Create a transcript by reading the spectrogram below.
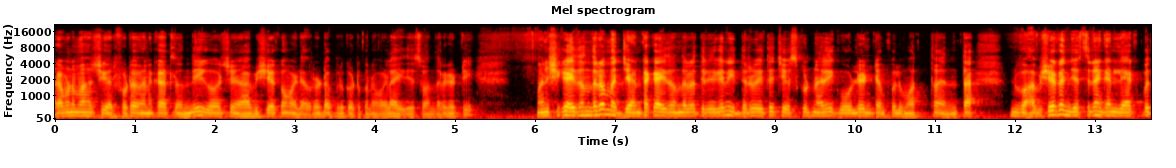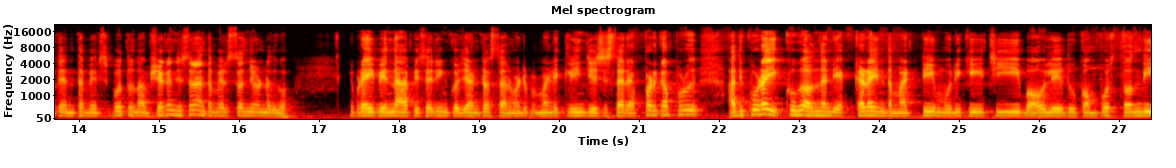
రమణ మహర్షి గారి ఫోటో వెనకాతలు ఉంది ఇగో అభిషేకం వాళ్ళు ఎవరో డబ్బులు కట్టుకున్న వాళ్ళు ఐదేసి వందలు కట్టి మనిషికి ఐదు వందలు మరి జంటకి ఐదు వందలు తెలియదు కానీ ఇద్దరు అయితే చేసుకుంటున్నారు. ఈ గోల్డెన్ టెంపుల్ మొత్తం ఎంత నువ్వు అభిషేకం చేస్తున్నా కానీ లేకపోతే ఎంత మెరిసిపోతుంది. అభిషేకం చేస్తున్నా ఎంత మెరుస్తుంది ఉండదుగో ఇప్పుడు అయిపోయింది ఆపేసరి ఇంకో జంట వస్తారన్నమాట. ఇప్పుడు మళ్ళీ క్లీన్ చేసిస్తారు. ఎప్పటికప్పుడు అది కూడా ఎక్కువగా ఉందండి. ఎక్కడ ఇంత మట్టి మురికి చీ బాగులేదు కంపోస్తుంది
